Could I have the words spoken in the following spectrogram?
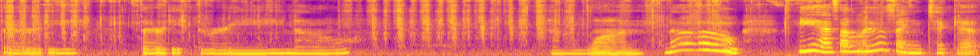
30, 33, no. And a one. No! He has a losing ticket.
